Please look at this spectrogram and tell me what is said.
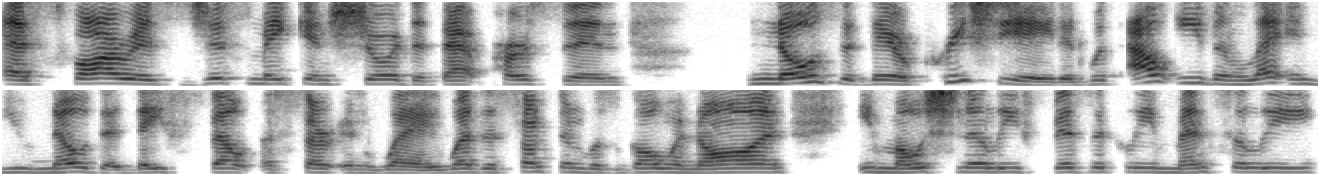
as far as just making sure that that person knows that they're appreciated without even letting you know that they felt a certain way, whether something was going on emotionally, physically, mentally,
